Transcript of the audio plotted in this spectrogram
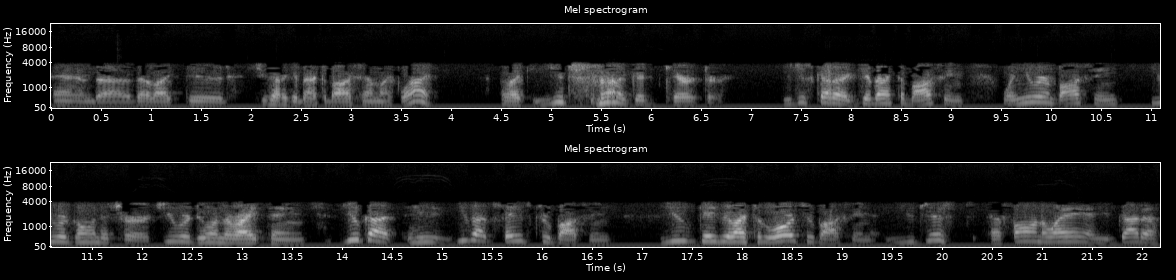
and uh they're like, "Dude, you got to get back to boxing. I'm like, why? They're like, you're just not a good character. You just got to get back to boxing. When you were in boxing, you were going to church. You were doing the right thing. You got he, you got saved through boxing. You gave your life to the Lord through boxing. You just have fallen away, and you've got to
